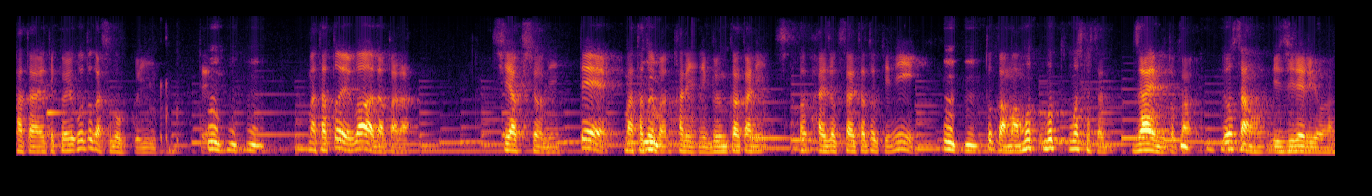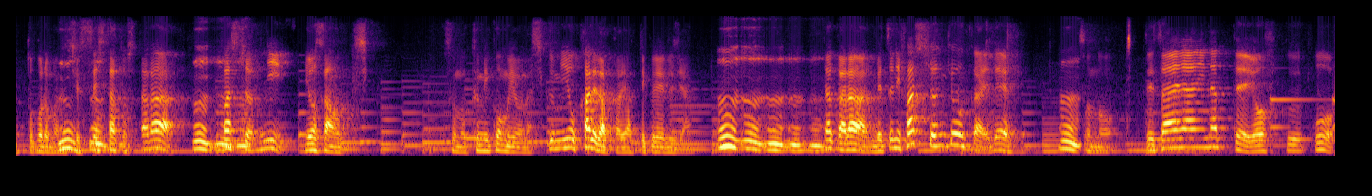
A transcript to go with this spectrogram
働いてくれることがすごくいいって、うんうん。まあ、例えばだから市役所に行って、まあ、例えば仮に文化課に配属された時に、うんうん。とか、まあ、もももしかしたら財務とか予算をいじれるようなところまで出世したとしたら、ファッションに予算をしその組み込むような仕組みを彼だったらやってくれるじゃん。だから別にファッション業界でうん。そのデザイナーになって洋服を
